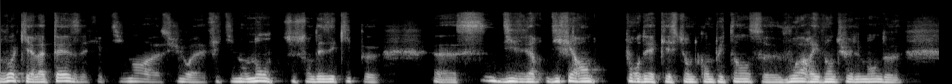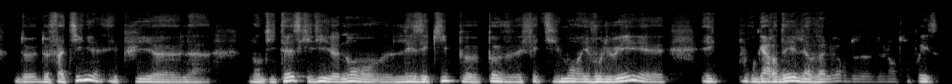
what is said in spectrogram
vois qu'il y a la thèse effectivement euh, sur effectivement non, ce sont des équipes euh, différentes pour des questions de compétences, euh, voire éventuellement de, de, fatigue. Et puis euh, l'antithèse qui dit euh, non, les équipes peuvent effectivement évoluer et, pour garder la valeur de, l'entreprise.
